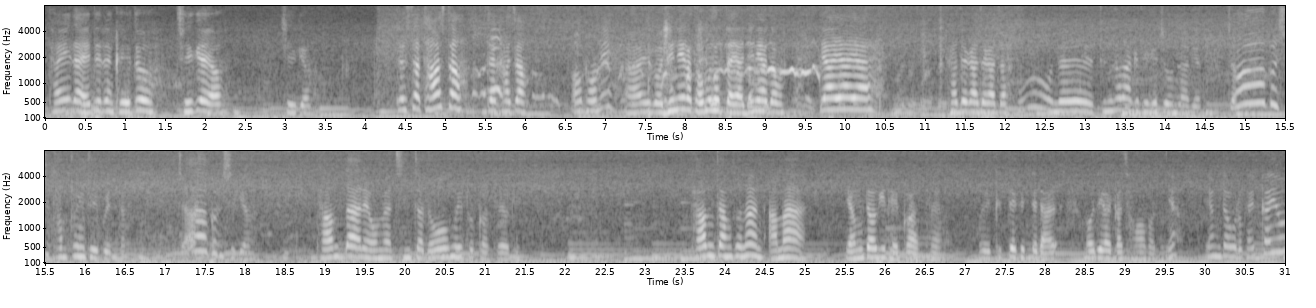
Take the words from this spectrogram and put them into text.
다행이다, 애들은 그래도 즐겨요. 즐겨. 됐어, 다 왔어. 이제 가자. 어, 거미? 아이고, 니네가 더 무섭다, 야. 니네가 더. 무- 야, 야, 야. 가자, 가자, 가자. 오, 오늘 등산하기 되게 좋은 날이야. 조금씩 단풍이 들고 있다. 조금씩이요. 다음 달에 오면 진짜 너무 이쁠 것 같아요, 여기. 다음 장소는 아마 영덕이 될 것 같아요. 우리 그때 그때 날 어디 갈까 정하거든요. 영덕으로 갈까요?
